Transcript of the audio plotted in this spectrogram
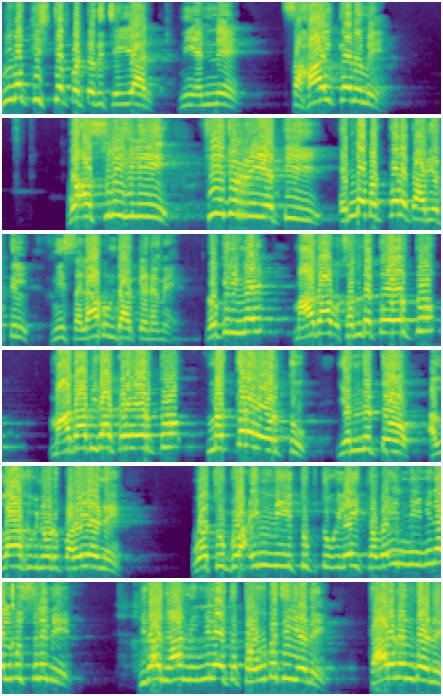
നിനക്കിഷ്ടപ്പെട്ടത് ചെയ്യാൻ നീ എന്നെ സഹായിക്കണമേ. എന്റെ മക്കളെ കാര്യത്തിൽ നീ സലാഹ് ഉണ്ടാക്കണമേ. നോക്കി നിങ്ങൾ മാതാ സ്വന്തത്തെ ഓർത്തു മാതാപിതാക്കളെ ഓർത്തു മക്കളെ ഓർത്തു. എന്നിട്ടോ അള്ളാഹുവിനോട് പറയണേ മുസ്ലിമീൻ. ഇതാ ഞാൻ നിന്നിലേക്ക് തൗബ ചെയ്യണേ. കാരണം എന്താണ്?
